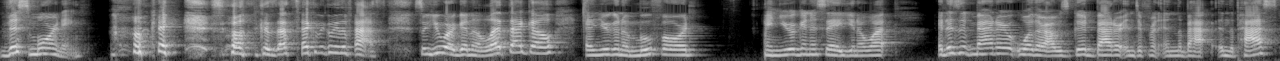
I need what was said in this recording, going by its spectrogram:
this morning. okay? So cuz that's technically the past. So you are going to let that go and you're going to move forward and you're going to say, "You know what? It doesn't matter whether I was good, bad, or indifferent in the ba- in the past.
